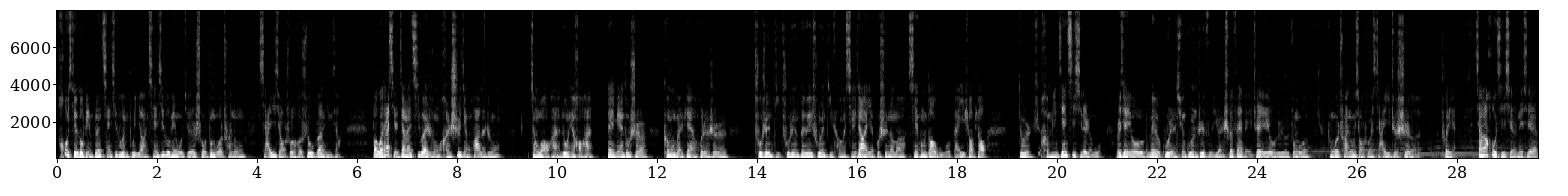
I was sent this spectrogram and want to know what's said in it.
后期的作品跟前期作品不一样，前期作品我觉得受中国传统侠义小说和水浒传的影响，包括他写江南七怪这种很市井化的这种。江湖好汉、绿林好汉，那里面都是坑蒙拐骗，或者是出身底、出身卑微、出身底层，形象也不是那么仙风道骨、白衣飘飘，就是很民间气息的人物。而且又为了故人寻故人之子，远涉塞北，这也有这个中国中国传统小说侠义之士的特点。像他后期写的那些《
